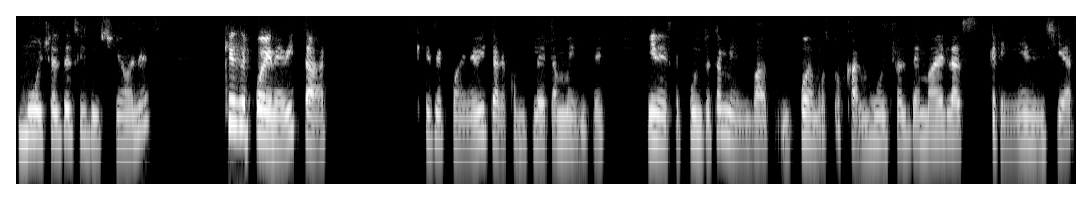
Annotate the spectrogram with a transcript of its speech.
muchas desilusiones que se pueden evitar, que se pueden evitar completamente. Y en este punto también podemos tocar mucho el tema de las creencias,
